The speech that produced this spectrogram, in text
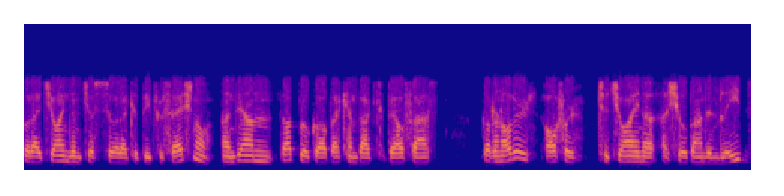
but I joined them just so that I could be professional. And then that broke up. I came back to Belfast, got another offer to join a, a show band in Leeds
